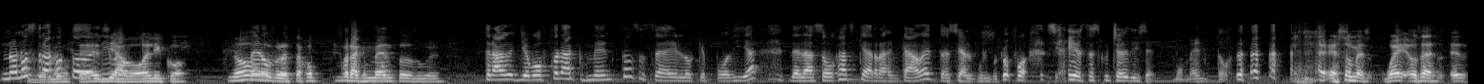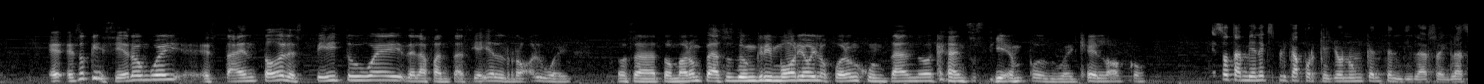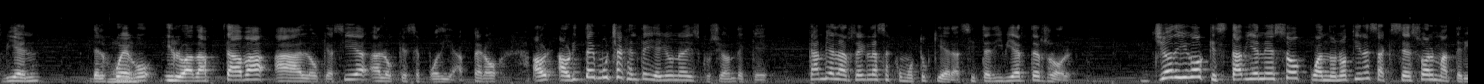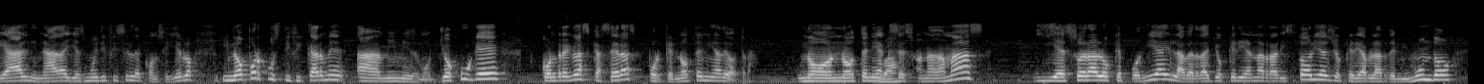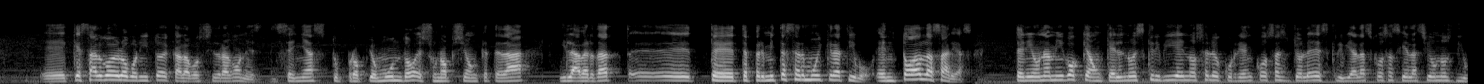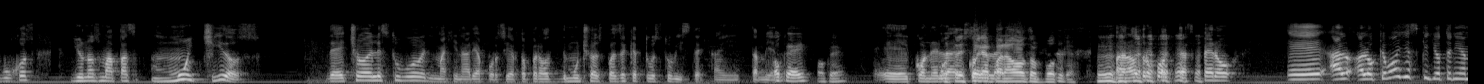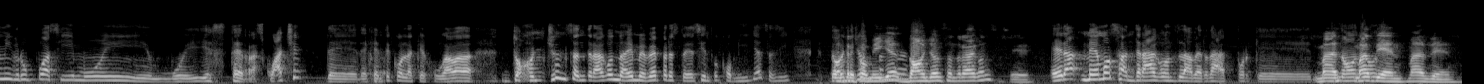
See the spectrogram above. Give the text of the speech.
No nos No, trajo todo el es diabólico. No, Pero pero, trajo fragmentos, güey. tra- llevó fragmentos, o sea, de lo que podía, de las hojas que arrancaba. Entonces, si algún grupo, si alguien está escuchando y dice, momento, Eso me. Güey, o sea, es- eso que hicieron, güey, está en todo el espíritu, güey, de la fantasía y el rol, güey. O sea, tomaron pedazos de un grimorio y lo fueron juntando acá en sus tiempos, güey. Qué loco. Eso también explica por qué yo nunca entendí las reglas bien del juego y lo adaptaba a lo que hacía, a lo que se podía. Pero ahor- ahorita hay mucha gente y hay una discusión de que cambia las reglas a como tú quieras, si te diviertes rol. Yo digo que está bien eso cuando no tienes acceso al material ni nada y es muy difícil de conseguirlo. Y no por justificarme a mí mismo. Yo jugué con reglas caseras porque no tenía de otra. No, no tenía Va. acceso a nada más. Y eso era lo que podía. Y la verdad yo quería narrar historias, yo quería hablar de mi mundo. eh, que es algo de lo bonito de Calabozos y Dragones. Diseñas tu propio mundo, es una opción que te da. Y la verdad eh, te, te permite ser muy creativo en todas las áreas tenía un amigo que aunque él no escribía y no se le ocurrían cosas, yo le escribía las cosas y él hacía unos dibujos y unos mapas muy chidos. De hecho, él estuvo en Imaginaria, por cierto, pero mucho después de que tú estuviste ahí también. Ok, ok. Eh, con él, Otra con historia para otro podcast. para otro podcast. Pero eh, a, lo, a lo que voy es que yo tenía mi grupo así muy, muy este, rascuache. De, de gente con la que jugaba Dungeons and Dragons, nadie me ve, pero estoy haciendo comillas así. Entre Dungeons and comillas, Dragons. Dungeons and Dragons. Sí. Era Memos and Dragons, la verdad, porque. Más, no, más no- bien, más bien.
